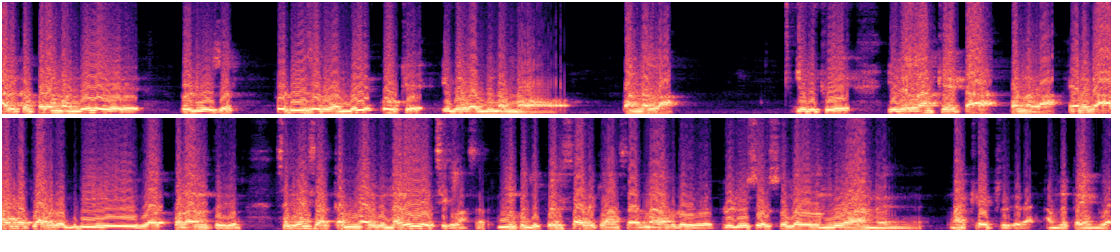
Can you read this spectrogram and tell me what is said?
அதுக்கப்புறம் வந்து ப்ரொடியூசர் ப்ரொடியூசர் வந்து ஓகே இதை வந்து நம்ம பண்ணலாம். இதுக்கு இதெல்லாம் கேட்டா பண்ணலாம். எனக்கு ஆரம்பத்துல அவர் எப்படி ஒர்க் பண்ணாருன்னு தெரியும். சரி ஏன் சார் கம்மியா இருக்கு? நிறைய வச்சுக்கலாம் சார். இன்னும் கொஞ்சம் பெருசா இருக்கலாம் சார். நான் அவர் ப்ரொடியூசர் சொல்றது வந்து நான் நான் கேட்டிருக்கிறேன் அந்த டைம்ல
